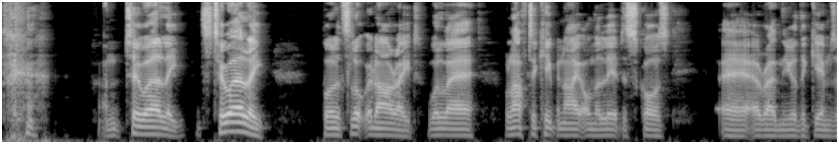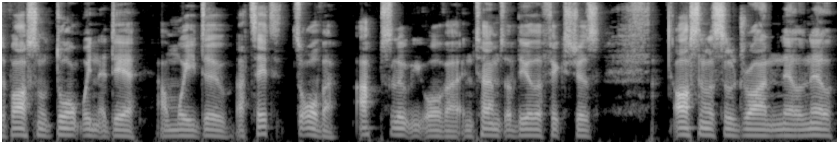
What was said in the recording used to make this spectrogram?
and too early. It's too early, but it's looking all right. We'll uh, we'll have to keep an eye on the latest scores uh, around the other games. If Arsenal don't win today and we do, that's it. It's over. Absolutely over. In terms of the other fixtures, Arsenal are still drawing nil nil,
